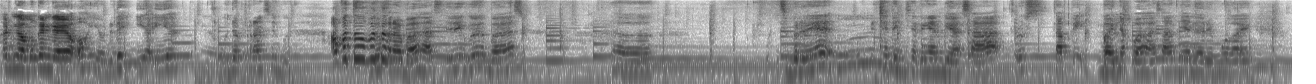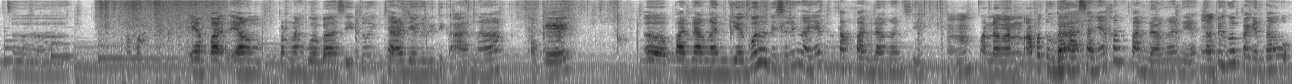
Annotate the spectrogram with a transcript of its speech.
Kan nggak mungkin kayak oh ya udah deh iya iya Mungkin. udah pernah sih gue apa tuh apa gue tuh pernah bahas jadi gue bahas eh, sebenarnya Hmm. chatting-chattingan biasa terus tapi banyak bahasannya dari mulai eh, apa yang yang pernah gue bahas itu cara dia ngedidik anak oke eh, pandangan dia gue lebih sering nanya tentang pandangan sih Mm-mm. pandangan apa tuh bahasanya kan pandangan ya Hmm. tapi gue pengen tahu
